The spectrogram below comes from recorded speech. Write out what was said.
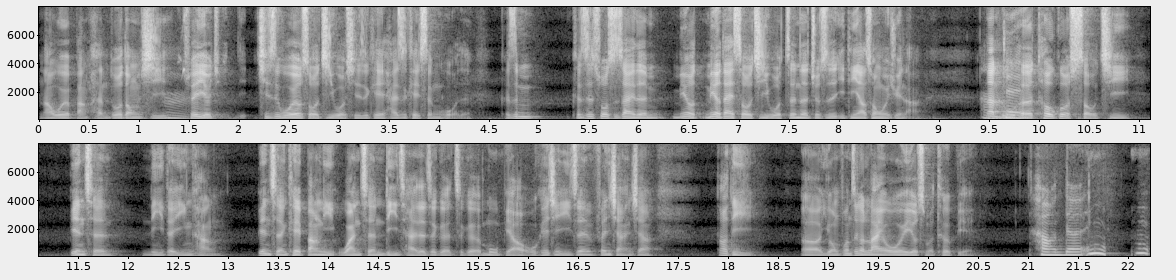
然后我有绑很多东西，嗯、所以有其实我有手机，我其实可以还是可以生活的。可是可是说实在的，没有没有带手机，我真的就是一定要冲回去拿。那如何透过手机变成你的银行，变成可以帮你完成理财的这个这个目标？我可以请怡珍分享一下，到底。呃，永丰这个 Line OA 有什么特别？好的，嗯嗯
